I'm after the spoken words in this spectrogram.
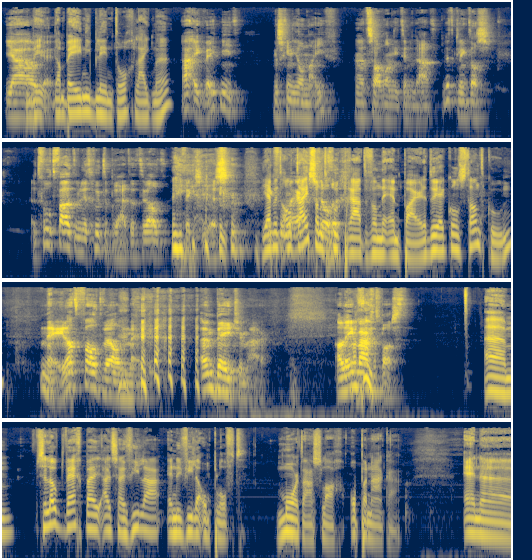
Ja, Dan ben, je, dan ben je niet blind, toch? Lijkt me. Ah, ik weet niet. Misschien heel naïef. Het zal wel niet inderdaad. Dit klinkt als... Het voelt fout om dit goed te praten, terwijl het fictie is. Jij bent altijd van het goed praten van de Empire. Dat doe jij constant, Koen. Nee, dat valt wel mee. een beetje maar. Alleen Maar waar gepast. Ehm, ze loopt weg bij, uit zijn villa en die villa ontploft. Moordaanslag op Panaka. En, eh,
